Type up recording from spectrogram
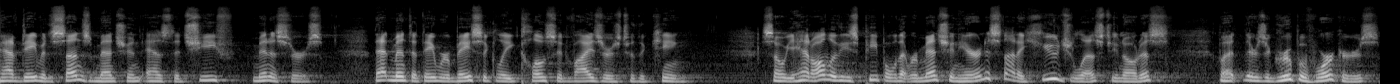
have David's sons mentioned as the chief ministers. That meant that they were basically close advisors to the king. So you had all of these people that were mentioned here, and it's not a huge list, you notice, but there's a group of workers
